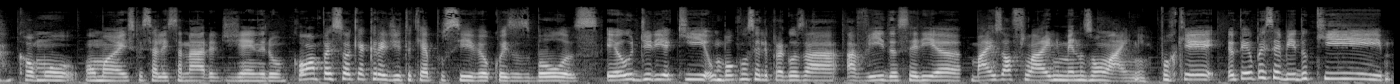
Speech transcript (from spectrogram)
como uma especialista na área de gênero, com uma pessoa que acredita que é possível coisas boas, eu diria que um bom conselho para gozar a vida seria mais offline, menos online. Porque eu tenho percebido que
